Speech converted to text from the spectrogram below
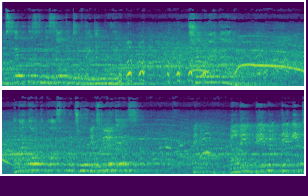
I'm sending this to the Celtics if they didn't win. Check right now. Am I going to Boston with Jordan It's two days? No, they, they were, they're interviewing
